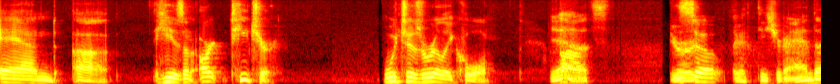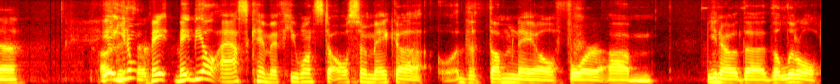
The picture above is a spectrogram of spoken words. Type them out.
And uh, he is an art teacher, which is really cool. Yeah, Uh, that's you're so- like a teacher and a yeah, you know, may, maybe I'll ask him if he wants to also make a the thumbnail for, um, you know, the the little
